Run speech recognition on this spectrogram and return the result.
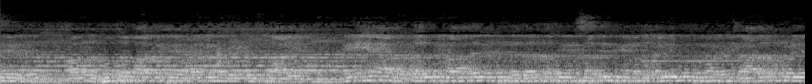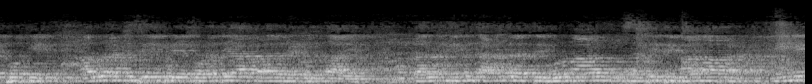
பிரச்சனைகளை வழங்கிட வேண்டும் தாய் நீயே அவர் கல்வி அவதரிக்கின்ற தர்மத்தையும் சத்தியத்தையும் அந்த நடக்கின்ற அதர்மங்களை போக்கி அருளாட்சி செய்யக்கூடிய குழந்தையாக வளர வேண்டும் தாய் உன் கருணை மிகுந்த அனுகிரகத்தை ஒரு நாளும் உன் சத்தியத்தை மறவாமல் நீயே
